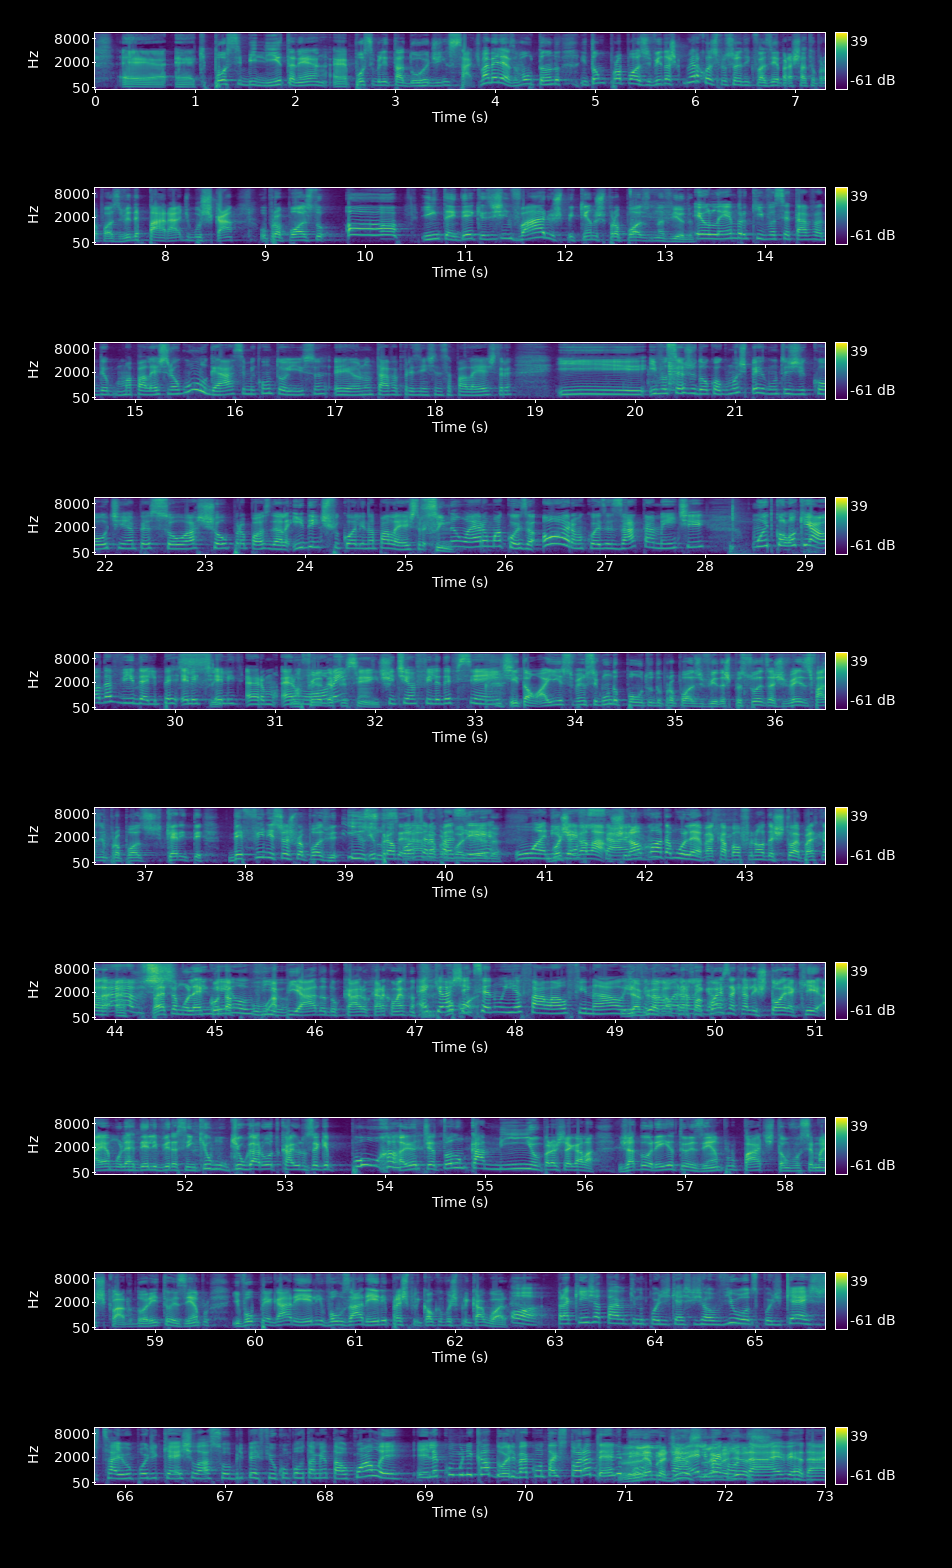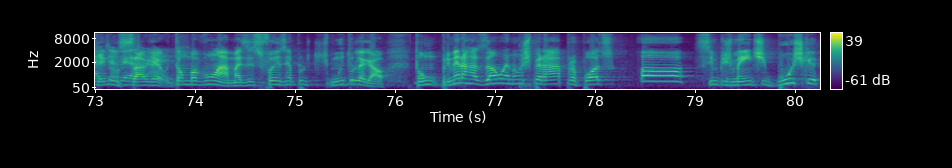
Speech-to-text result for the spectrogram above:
é, que possibilita, né? É, possibilitador de insight. Mas beleza, voltando. Então, propósito de vida, acho que a primeira coisa que as pessoas têm que fazer para achar teu propósito de vida é parar de buscar o propósito oh, e entender que existem vários pequenos propósitos na vida. Eu lembro que você tava, deu uma palestra em algum lugar, você me contou isso. é, eu não estava presente nessa palestra. E, e você ajudou com algumas perguntas de coaching e a pessoa achou o propósito dela, identificou ali na palestra. Sim. E não era uma coisa, ou era uma coisa exatamente muito coloquial da vida. Ele, ele, Sim. ele era, um- era um filha homem deficiente. que tinha filha deficiente. Então, aí isso vem o segundo ponto do propósito de vida. As pessoas, às vezes, fazem propósitos, querem ter. Define seus propósitos de vida. Isso E o propósito será era propósito de fazer vida. um Vou chegar lá. aniversário. Final conta a mulher, vai acabar o final da história. Parece que ela. Ah, é, parece a mulher que conta o- ouviu. a piada do cara. O cara começa. É que eu achei con- que você não ia falar o final. Já o viu? final O cara fala, legal. conhece aquela história aqui? Aí a mulher dele vira assim, que o, que o garoto caiu, não sei o quê. Porra, eu tinha todo um caminho pra chegar lá. Já adorei o teu exemplo, Paty, então vou ser mais claro. Adorei teu exemplo e vou pegar ele e vou usar ele pra explicar o que eu vou explicar agora. Ó, pra quem já tava aqui no podcast, que já ouviu outros podcasts, saiu o podcast lá sobre perfil comportamental com a Lê. Ele é comunicador, ele vai contar a história dele, pô. Lembra Ele vai- disso? ele Lembra vai contar, disso? é verdade. Quem não é sabe. verdade. Então mas vamos lá, mas esse foi um exemplo muito legal. Então, primeira razão é não esperar propósitos. Oh, simplesmente busque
